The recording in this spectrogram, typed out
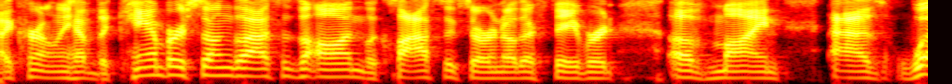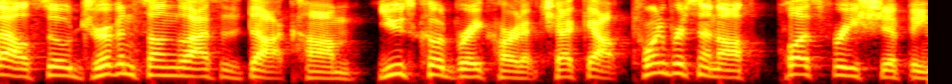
I currently have the Camber sunglasses on. The classics are another favorite of mine as well. So drivensunglasses.com. Use code BRAKEHARD at checkout, 20% off plus free shipping.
